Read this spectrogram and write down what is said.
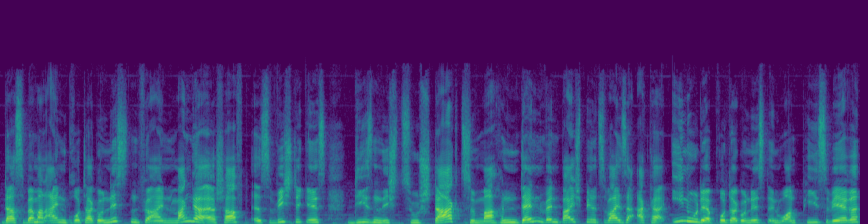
dass wenn man einen Protagonisten für einen Manga erschafft, es wichtig ist, diesen nicht zu stark zu machen, denn wenn beispielsweise Akainu der Protagonist in One Piece wäre,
